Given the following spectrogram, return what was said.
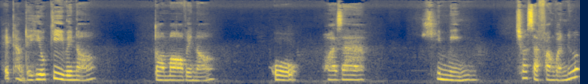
Hãy cảm thấy hiếu kỳ với nó, tò mò về nó. Ồ, hóa ra khi mình cho xà phòng vào nước,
